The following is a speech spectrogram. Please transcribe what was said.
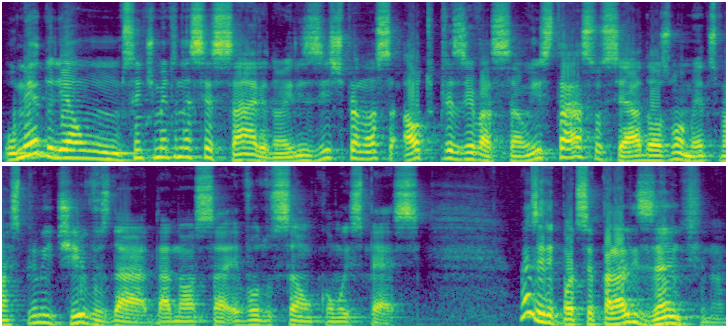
O medo ele é um sentimento necessário, não? ele existe para a nossa autopreservação e está associado aos momentos mais primitivos da, da nossa evolução como espécie. Mas ele pode ser paralisante. Não?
